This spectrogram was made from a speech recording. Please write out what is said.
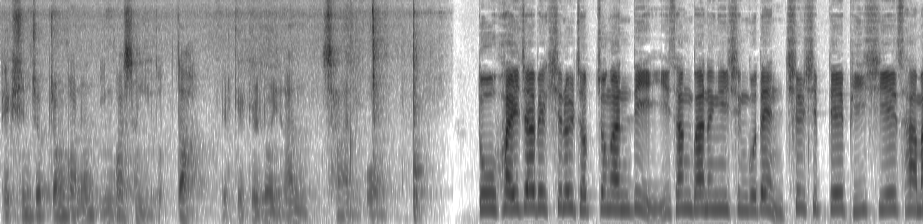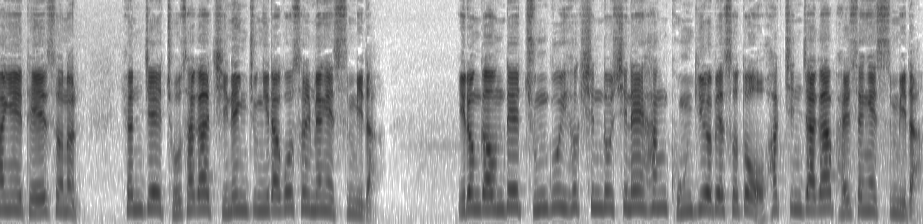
백신 접종과는 인과성이 없다 이렇게 결론이 난 사안이고 또 화이자 백신을 접종한 뒤 이상 반응이 신고된 70대 B 씨의 사망에 대해서는 현재 조사가 진행 중이라고 설명했습니다. 이런 가운데 중구 혁신도시 내 한 공기업에서도 확진자가 발생했습니다.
